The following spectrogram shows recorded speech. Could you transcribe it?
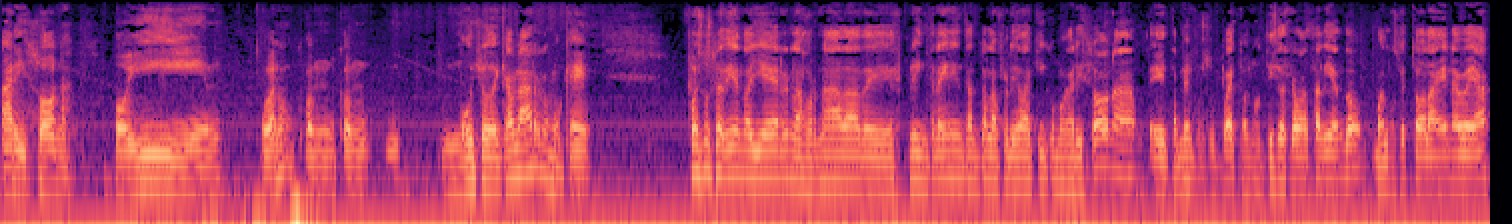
Arizona. Hoy, bueno, con, con mucho de qué hablar, con lo que fue sucediendo ayer en la jornada de sprint training, tanto en la Florida aquí como en Arizona. Eh, también, por supuesto, noticias que van saliendo, baloncesto de la NBA,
